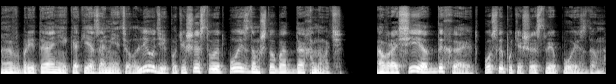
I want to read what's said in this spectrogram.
В Британии, как я заметил, люди путешествуют поездом, чтобы отдохнуть, а в России отдыхают после путешествия поездом.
